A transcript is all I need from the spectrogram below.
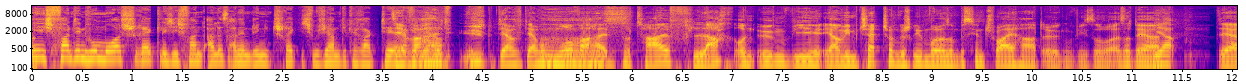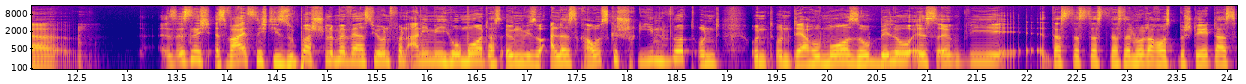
nee, ich fand den Humor schrecklich. Ich fand alles an dem Ding schrecklich. Mich haben die Charaktere. Der war halt üb, der, der Humor Oh, war halt das- total flach und irgendwie, ja, wie im Chat schon geschrieben wurde, so ein bisschen tryhard irgendwie so. Also der, Ja, der es ist nicht, es war jetzt nicht die super schlimme Version von Anime-Humor, dass irgendwie so alles rausgeschrien wird und, und, und der Humor so billow ist irgendwie, dass, dass, dass, dass er nur daraus besteht, dass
